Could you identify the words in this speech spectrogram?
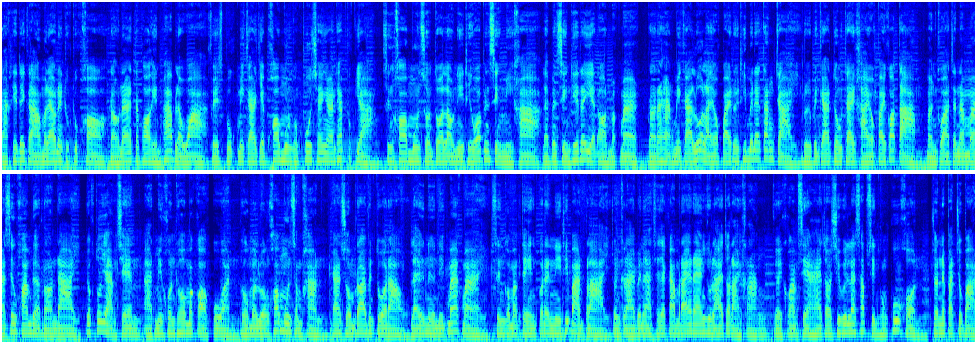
จากที่ได้กล่าวมาแล้วในทุกๆ ข้อ เราน่าจะพอเห็นภาพแล้วว่า Facebook มีการเก็บข้อมูลของผู้ใช้งานแทบทุกอย่าง ซึ่งข้อมูลส่วนตัวเหล่านี้ถือว่าเป็นสิ่งมีค่า และเป็นสิ่งที่ละเอียดอ่อนมากๆเราถ้าหากมีการล่วไหลออกไปโดยที่ไม่ได้ตั้งใจ หรือเป็นการจงใจขายออกไปก็ตาม มันก็อาจจะนำมาซึ่งความเดือดร้อนได้ ยกตัวอย่างเช่น อาจมีคนโทรมาก่อกวน โทรมาลวงข้อมูลสำคัญ การสวมรอยเป็นตัวเรา และอื่นๆอีกมากมาย ซึ่งก็มักจะเห็นกรณีที่บานปลาย จนกลายเป็นอาชญากรรมร้ายแรงอยู่หลายต่อหลายครั้ง เกิดความเสียหายต่อชีวิตและทรัพย์สินของผู้คน จนในปัจจุบัน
